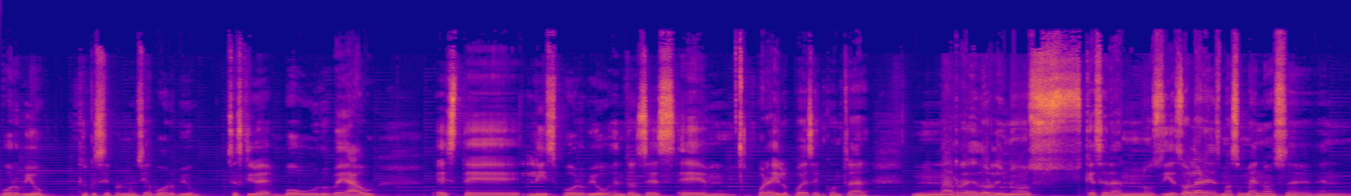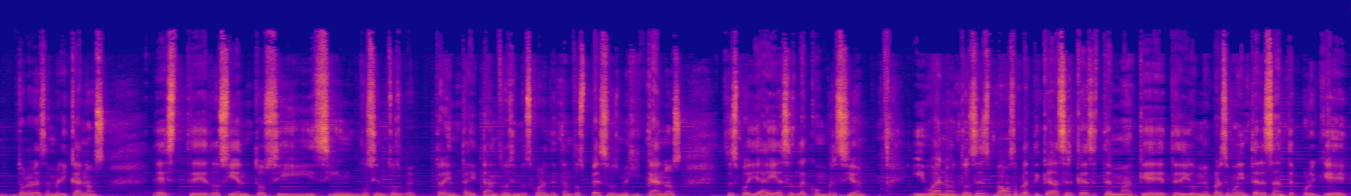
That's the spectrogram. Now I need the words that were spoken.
Bourbeau. Creo que se pronuncia Bourbeau. Se escribe Bourbeau este Liz Bourbeau. Entonces, em, por ahí lo puedes encontrar mm, alrededor de unos, ¿qué serán? Unos 10 dólares más o menos eh, en dólares americanos. Este, 200 y 230 y tantos, 240 y tantos pesos mexicanos. Entonces, pues ya ahí haces la conversión. Y bueno, entonces vamos a platicar acerca de ese tema que te digo, me parece muy interesante porque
